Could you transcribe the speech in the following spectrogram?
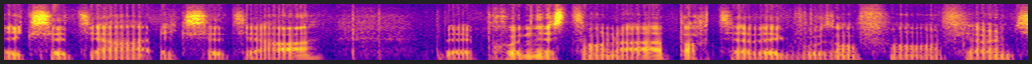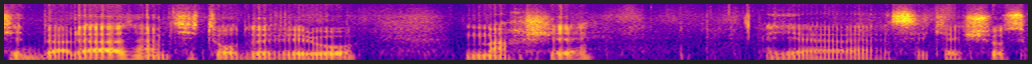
etc. etc. Ben, prenez ce temps-là, partez avec vos enfants faire une petite balade, un petit tour de vélo, marcher. Et c'est quelque chose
